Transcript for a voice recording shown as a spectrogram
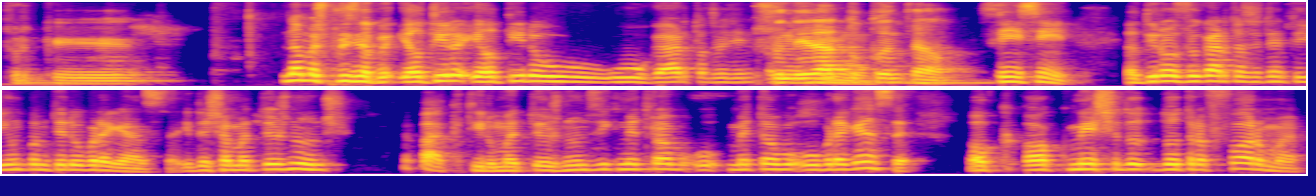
Porque. Não, mas por exemplo, ele tira, ele tira o, o aos 81. Profundidade do plantel. Sim, sim. Ele tirou o Ugarte aos 81 para meter o Bragança e deixou o Mateus Nunes. Epá, que tire o Mateus Nunes e que meta o, meta o Bragança, ou que, ou que mexa de, de, outra forma.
